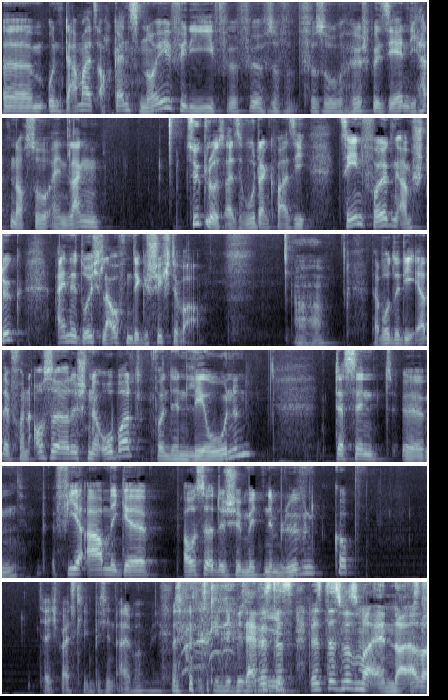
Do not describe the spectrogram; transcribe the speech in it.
Ähm, und damals auch ganz neu für die, für, für, so, für so Hörspielserien, die hatten auch so einen langen Zyklus, also wo dann quasi zehn Folgen am Stück eine durchlaufende Geschichte war. Aha. Da wurde die Erde von Außerirdischen erobert, von den Leonen. Das sind ähm, vierarmige Außerirdische mit einem Löwenkopf. Ja, ich weiß, klingt ein bisschen albern. Das klingt ein bisschen Ja, das, das, das, das müssen wir ändern. Also,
